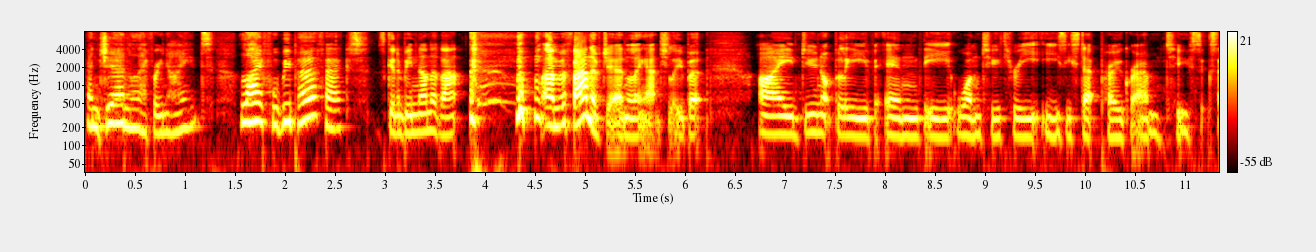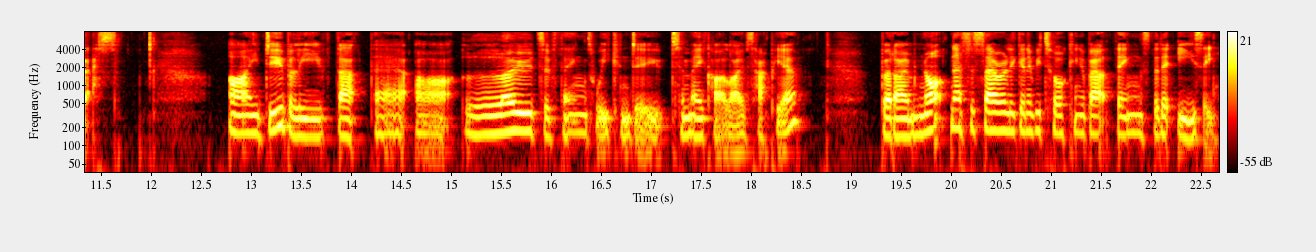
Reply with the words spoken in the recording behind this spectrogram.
and journal every night, life will be perfect. It's going to be none of that. I'm a fan of journaling actually, but I do not believe in the one, two, three easy step program to success. I do believe that there are loads of things we can do to make our lives happier, but I'm not necessarily going to be talking about things that are easy.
